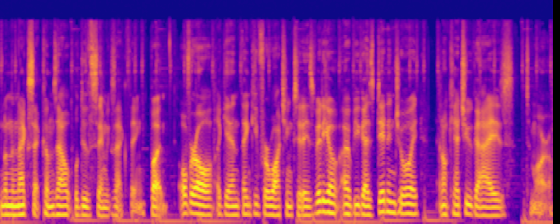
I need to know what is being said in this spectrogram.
when the next set comes out, we'll do the same exact thing. But overall, again, thank you for watching today's video. I hope you guys did enjoy, and I'll catch you guys tomorrow.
